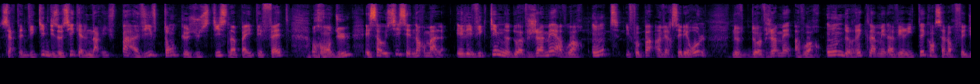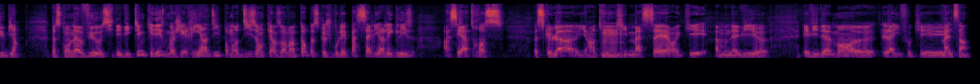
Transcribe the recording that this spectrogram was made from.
certaines victimes disent aussi qu'elles n'arrivent pas à vivre tant que justice n'a pas été faite, rendue. Et ça, aussi, c'est normal. Et les victimes ne doivent jamais avoir honte, il ne faut pas inverser les rôles, ne doivent jamais avoir honte de réclamer la vérité quand ça leur fait du bien. Parce qu'on a vu aussi des victimes qui disent, moi j'ai rien dit pendant 10 ans, 15 ans, 20 ans parce que je voulais pas salir l'Église. Ah, c'est atroce. Parce que là, il y a un truc hmm. qui macère, qui est, à mon avis, euh, évidemment, euh, là, il faut qu'il y ait... Malsain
